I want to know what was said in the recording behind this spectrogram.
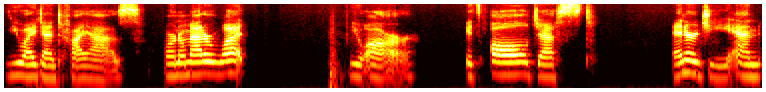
you identify as, or no matter what you are, it's all just energy. And,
